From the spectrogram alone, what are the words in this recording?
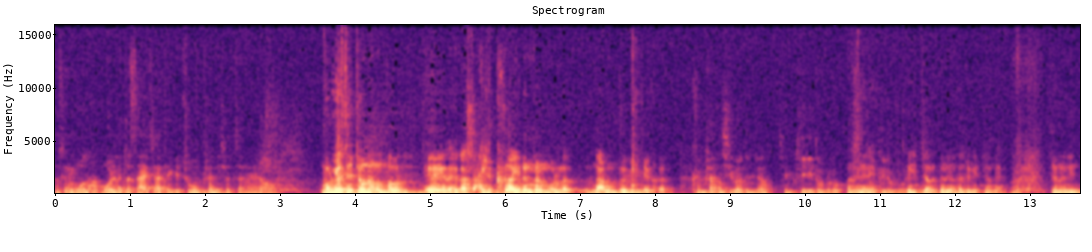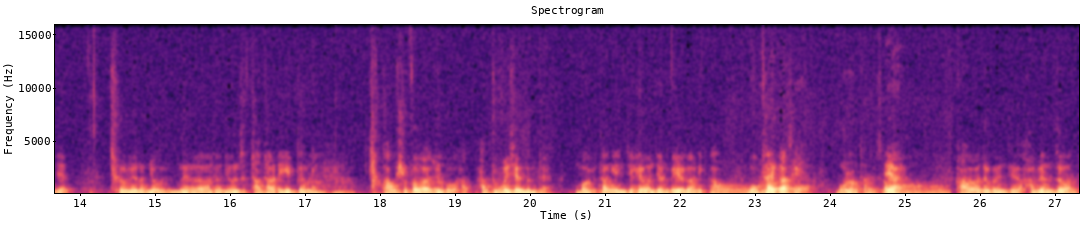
선생님 워낙 원래도 사이즈가 되게 좋은 편이셨잖아요. 모르겠어요. 저는 뭐 음. 내, 내가 사이즈 크다 이런 거는 몰라. 나는 뭐 큰 편이시거든요. 지금 길이도 그렇고 선생님, 높이도 그렇고. 그 있잖아. 그래가지고 있잖아요. 음. 저는 이제 처음에는 요 내려가가지고 연습 잘 잘되기 때문에 음, 음. 자꾸 하고 싶어가지고 한두 번씩 했는데 목욕탕에 이제 회원제를 매일 가니까 어. 목욕탕에 가세요. 목욕탕에서? 예. 어. 가가지고 이제 하면서 음.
